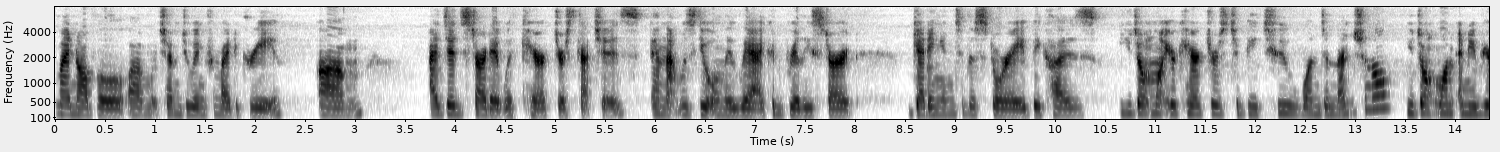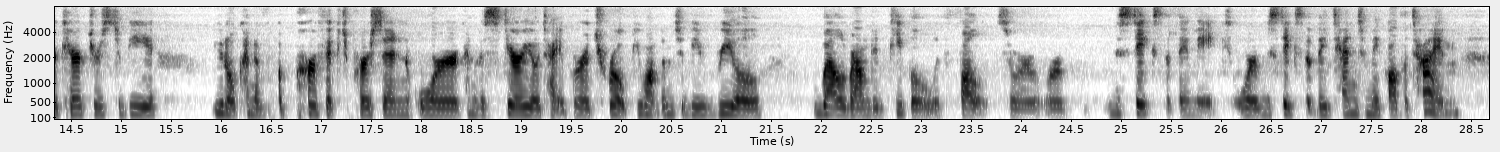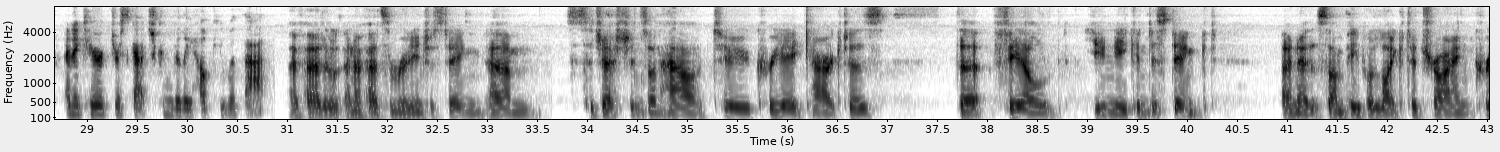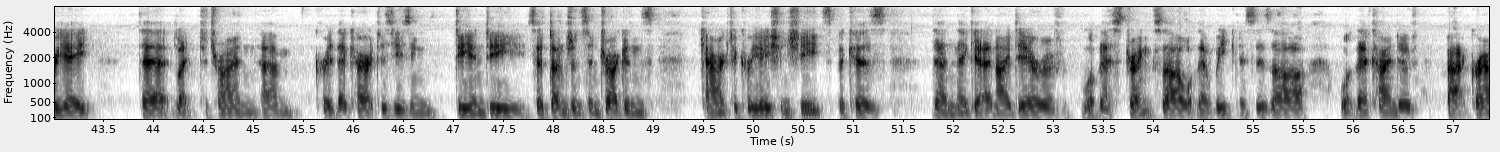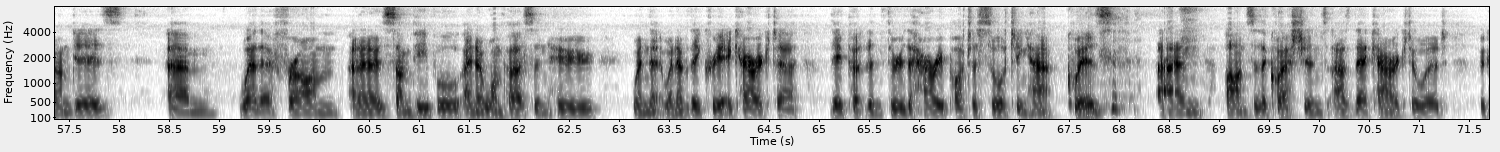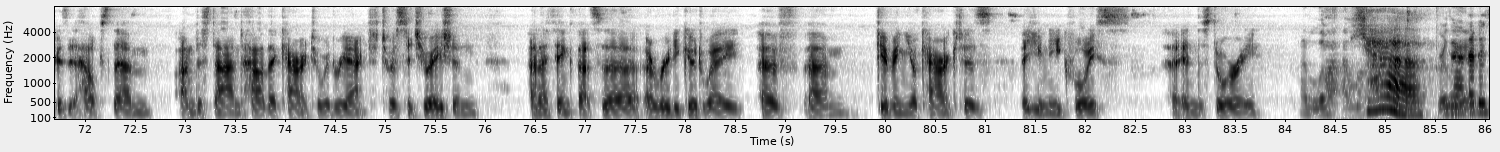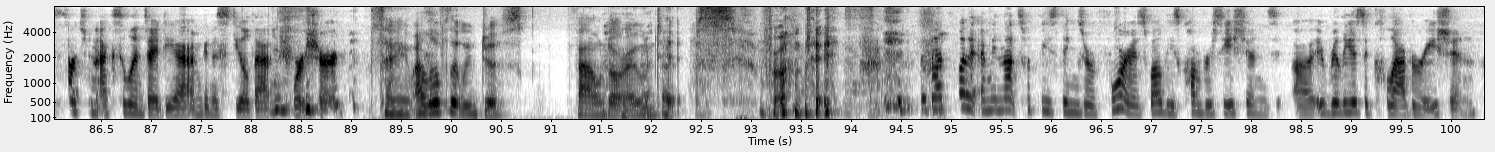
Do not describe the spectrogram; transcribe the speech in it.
my novel, um, which I'm doing for my degree. Um, I did start it with character sketches, and that was the only way I could really start getting into the story because you don't want your characters to be too one dimensional. You don't want any of your characters to be, you know, kind of a perfect person or kind of a stereotype or a trope. You want them to be real, well rounded people with faults or, or mistakes that they make or mistakes that they tend to make all the time. And a character sketch can really help you with that. I've heard, and I've heard some really interesting um, suggestions on how to create characters that feel unique and distinct. I know that some people like to try and create their, like to try and um, create their characters using D and D, so Dungeons and Dragons character creation sheets, because then they get an idea of what their strengths are, what their weaknesses are, what their kind of background is, um, where they're from. And I know some people, I know one person who, when they, whenever they create a character, they put them through the Harry Potter sorting hat quiz and answer the questions as their character would, because it helps them understand how their character would react to a situation. And I think that's a, a really good way of um, giving your characters a unique voice uh, in the story. i love yeah brilliant Yeah, that is such an excellent idea. I'm going to steal that for sure. same i love that we've just found our own tips from this that's what I mean. That's what these things are for as well. These conversations, uh, it really is a collaboration,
